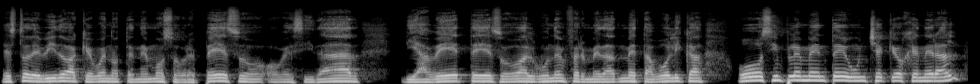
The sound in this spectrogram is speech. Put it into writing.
esto debido a que, bueno, tenemos sobrepeso, obesidad, diabetes o alguna enfermedad metabólica o simplemente un chequeo general,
